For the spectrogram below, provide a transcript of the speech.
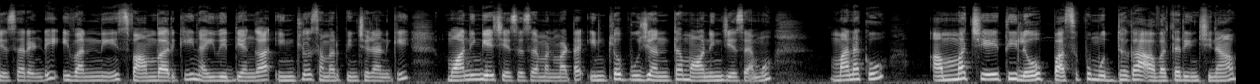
చేశారండి. ఇవన్నీ స్వామివారికి నైవేద్యంగా ఇంట్లో సమర్పించడానికి మార్నింగే చేసేసామన్నమాట. ఇంట్లో పూజ అంతా మార్నింగ్ చేసాము మనకు అమ్మ చేతిలో పసుపు ముద్దగా అవతరించిన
